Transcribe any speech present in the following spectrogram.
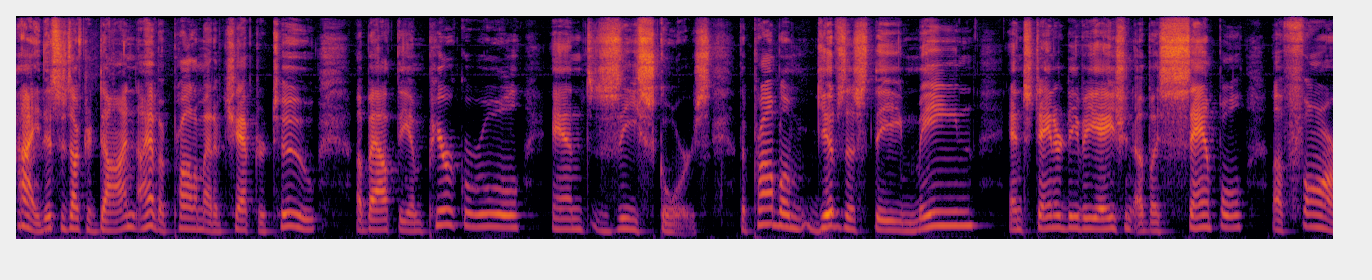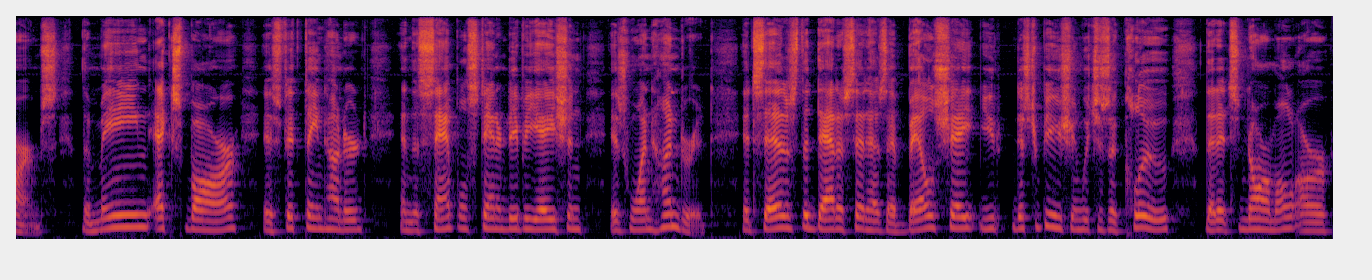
Hi, this is Dr. Don. I have a problem out of chapter two about the empirical rule and z-scores. The problem gives us the mean and standard deviation of a sample of farms. The mean x bar is 1500 and the sample standard deviation is 100. It says the data set has a bell-shaped distribution, which is a clue that it's normal or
